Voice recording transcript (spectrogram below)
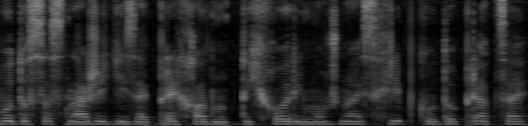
budú sa snažiť ísť aj prechladnúť tých chorí, možno aj s chrypkou do práce.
